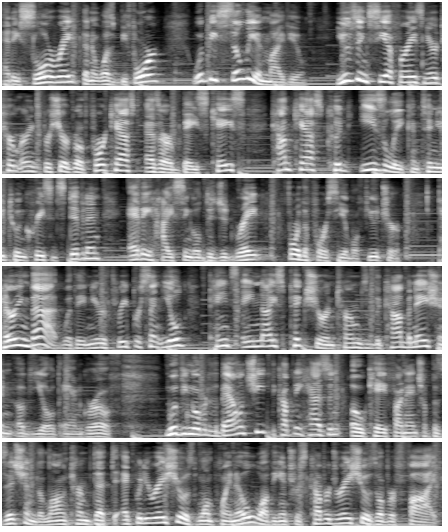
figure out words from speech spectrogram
at a slower rate than it was before would be silly in my view. Using CFRA's near term earnings per share growth forecast as our base case, Comcast could easily continue to increase its dividend at a high single digit rate for the foreseeable future. Pairing that with a near 3% yield paints a nice picture in terms of the combination of yield and growth. Moving over to the balance sheet, the company has an okay financial position. The long term debt to equity ratio is 1.0, while the interest coverage ratio is over 5.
